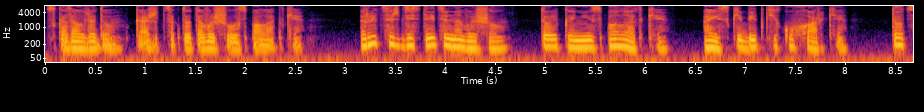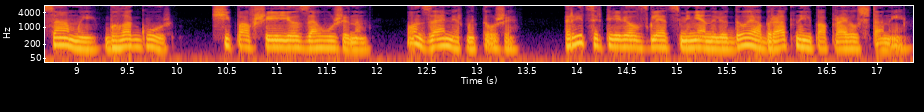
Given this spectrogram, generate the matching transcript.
сказал Людо. Кажется, кто-то вышел из палатки. Рыцарь действительно вышел, только не из палатки, а из кибитки кухарки. Тот самый балагур, щипавший ее за ужином. Он замер, мы тоже. Рыцарь перевел взгляд с меня на Людо и обратно и поправил штаны.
